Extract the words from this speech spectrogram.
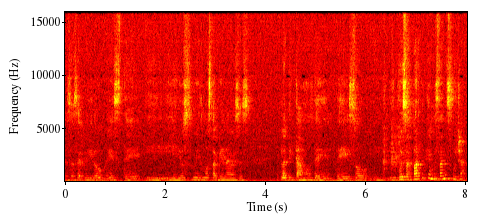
les ha servido este, y, ellos mismos también a veces platicamos de, eso. Y, pues aparte que me están escuchando,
